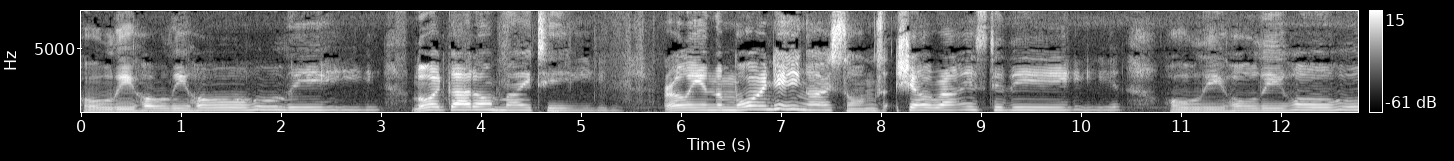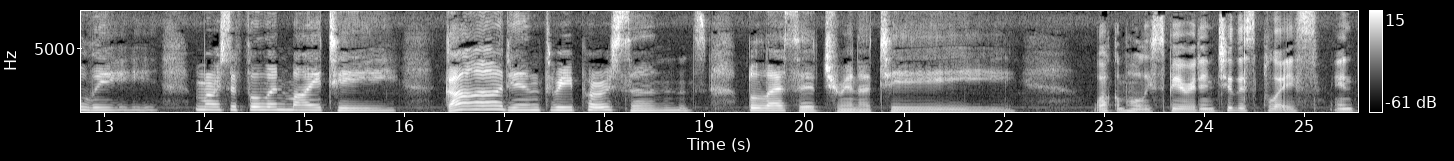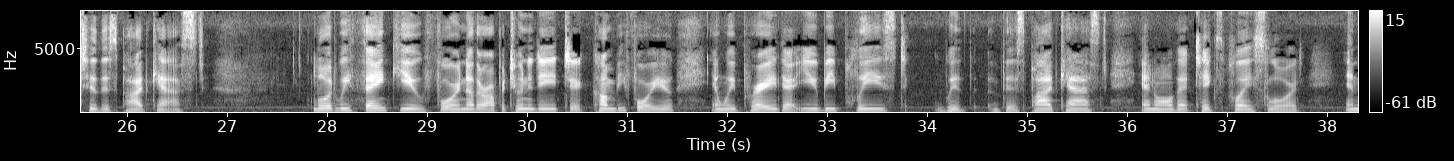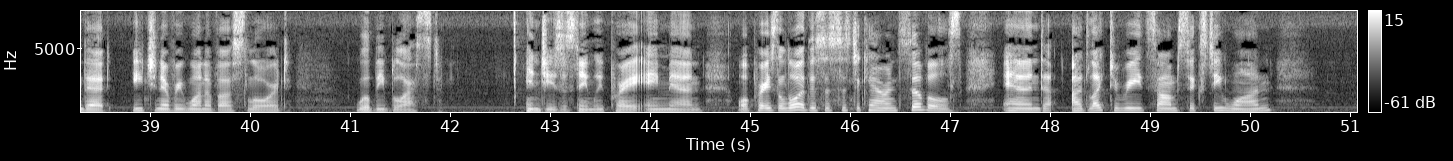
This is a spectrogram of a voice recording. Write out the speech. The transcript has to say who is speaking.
Speaker 1: Holy, holy, holy, Lord God Almighty. Early in the morning our songs shall rise to thee. Holy, holy, holy, merciful and mighty, God in three persons, blessed Trinity. Welcome, Holy Spirit, into this place, into this podcast. Lord, we thank you for another opportunity to come before you, and we pray that you be pleased with this podcast and all that takes place, Lord, and that each and every one of us, Lord, will be blessed. In Jesus' name we pray, amen. Well, praise the Lord. This is Sister Karen Civils, and I'd like to read Psalm 61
